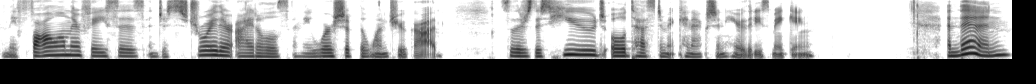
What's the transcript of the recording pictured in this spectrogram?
and they fall on their faces and destroy their idols and they worship the one true God. So there's this huge Old Testament connection here that he's making. And then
